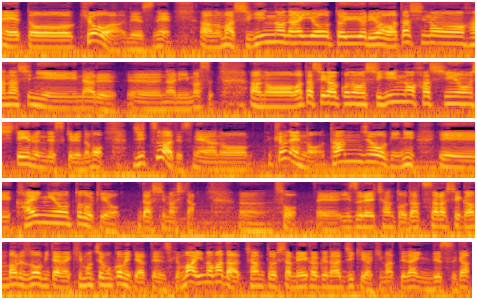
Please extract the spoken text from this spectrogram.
えっ、ー、と、今日はですね、あの、まあ、詩吟の内容というよりは私の話になる、えー、なります。あの、私がこの詩吟の発信をしているんですけれども、実はですね、あの、去年の誕生日に、えー、開業届を出しました。うん、そう。えー、いずれちゃんと脱サラして頑張るぞ、みたいな気持ちも込めてやってるんですけど、まあ今まだちゃんとした明確な時期は決まってないんですが、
